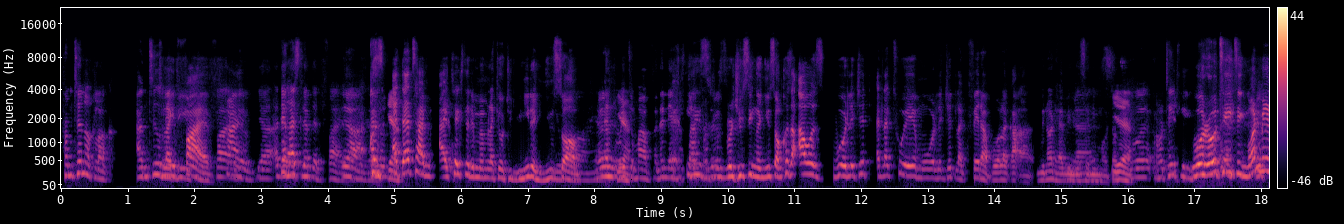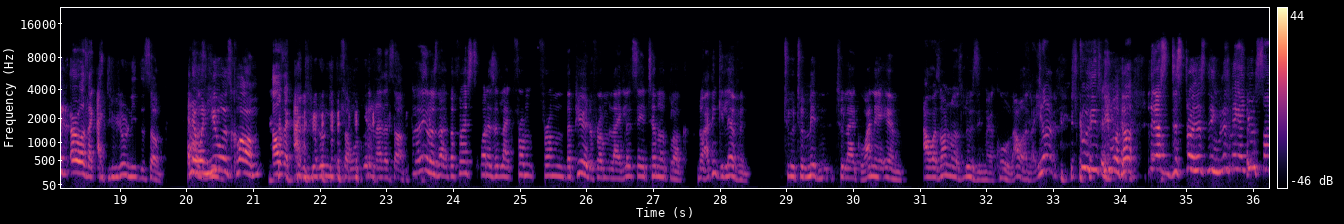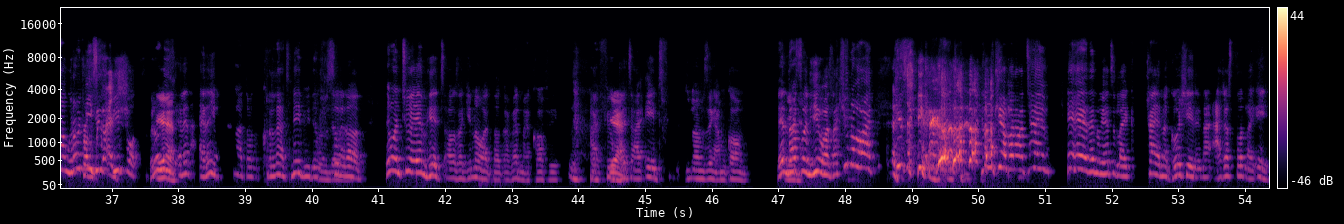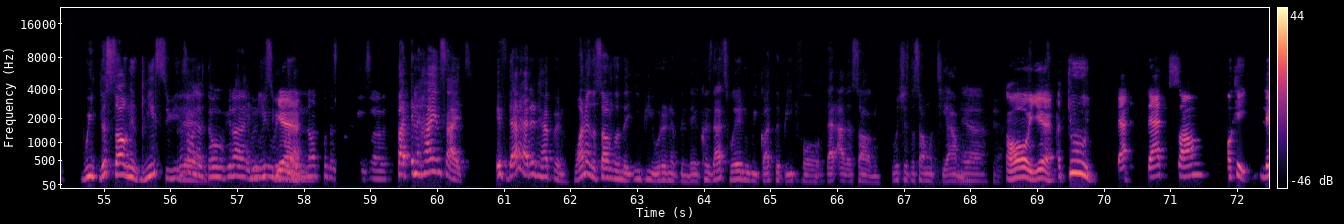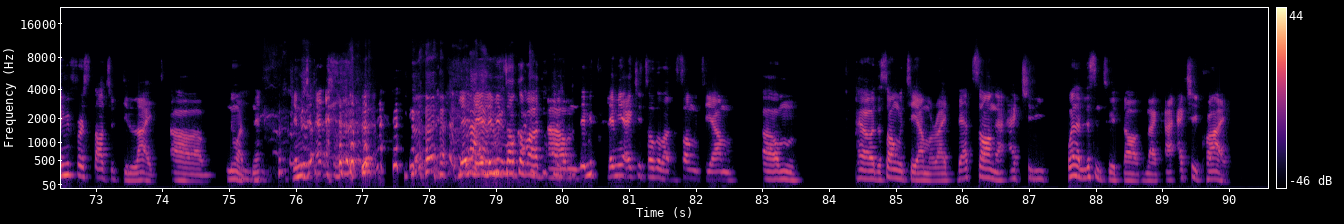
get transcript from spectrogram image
from ten o'clock until to like maybe five. Five. Yeah, I think And- I slept at five. Yeah, Because Yeah. at that time, I texted him. I'm like, "Yo, dude, we need a new song." You have to wake Yeah. him up, and then they have to He's producing. producing a new song because I was we were legit at like 2 a.m. We were legit like fed up. We are like, uh, we're not having this anymore. it's- Yeah. We were rotating. We were rotating. One minute, Earl was like, I we don't need the song. And then when he was calm, I was like, actually, we don't need the song. We'll get another song. I think it was like the first. What is it like from from the period from like let's say ten o'clock? No, I think eleven to to mid to like one a.m. I was almost losing my cool. I was like, you know, what? screw these people. Let's destroy this thing. Let's make a new song. We don't From need scratch. these people. We don't Yeah. need, and then and then you ah, dog, relax. Maybe they'll Calm sort it out. Then when 2 a.m. hits, I was like, you know what, dog? I've had my coffee. I feel Yeah. better. I ate. You know what I'm saying? I'm calm. Then that's when he was like, you know what? These people, you don't care about our time. Hey, hey. Then we had to like try and negotiate it. And I, I just thought like, hey, We this song is needs to be this there. song is dope. You know, like, we, needs we, to we be there. couldn't put this. So But in hindsight, if that hadn't happened, one of the songs on the EP wouldn't have been there because that's when we got the beat for that other song, which is the song with Te Amo. Yeah. Oh yeah, Uh, dude, that that song. Okay, let me first start with delight. Um, no, what, ne? let me. ju- let, let, let me talk about um let me let me actually talk about the song with Te Amo. Um uh, the song with Te Amo, right? That song I actually when I listened to it dog, like I actually cried.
